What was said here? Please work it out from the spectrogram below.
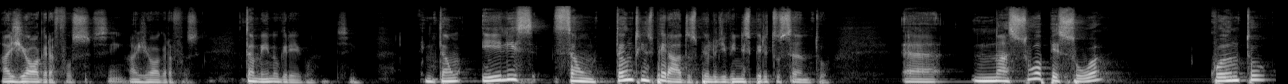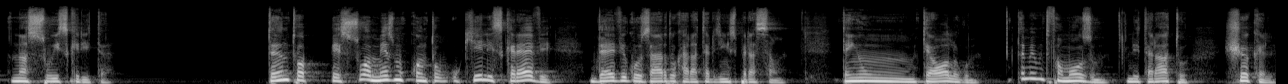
Agiógrafos. Sim. Agiógrafos. Também no grego. Sim. Então, eles são tanto inspirados pelo Divino Espírito Santo eh, na sua pessoa quanto na sua escrita. Tanto a pessoa mesmo quanto o que ele escreve deve gozar do caráter de inspiração. Tem um teólogo, também muito famoso, literato, Schöckel.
